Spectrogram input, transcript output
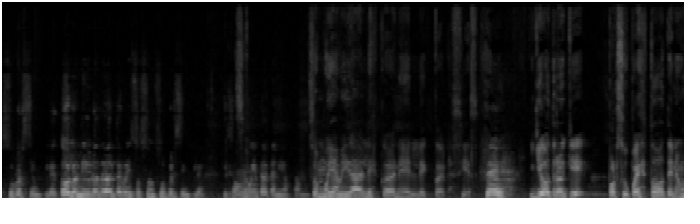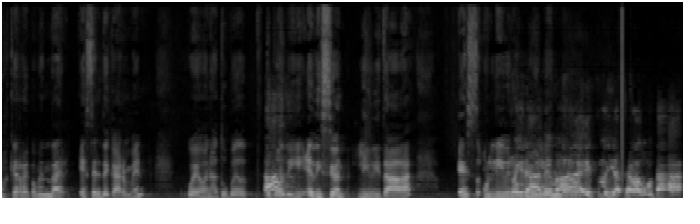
súper simple. Todos los libros de Walter Rizzo son súper simples y son, muy entretenidos también. Son muy amigables con el lector, así es. Sí. Y otro que, por supuesto, tenemos que recomendar es el de Carmen, Hueona tu, ah. edición limitada. Es un libro Mira, además esto ya se va a agotar,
